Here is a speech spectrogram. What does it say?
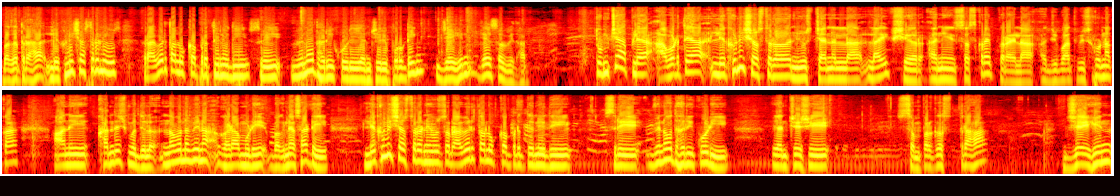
बघत रहा लेखणीशास्त्र न्यूज रावेर तालुका प्रतिनिधी श्री विनोद हरी कोळी यांची रिपोर्टिंग जय हिंद जय संविधान. तुमच्या आपल्या आवडत्या लेखणीशास्त्र न्यूज चॅनलला लाईक शेअर आणि सबस्क्राईब करायला अजिबात विसरू नका. आणि खानदेशमधील नवनवीन घडामोडी बघण्यासाठी लेखणीशास्त्र न्यूज रावेर तालुका प्रतिनिधी श्री विनोद हरी कोळी यांच्याशी संपर्कस्थ रहा. जय हिंद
